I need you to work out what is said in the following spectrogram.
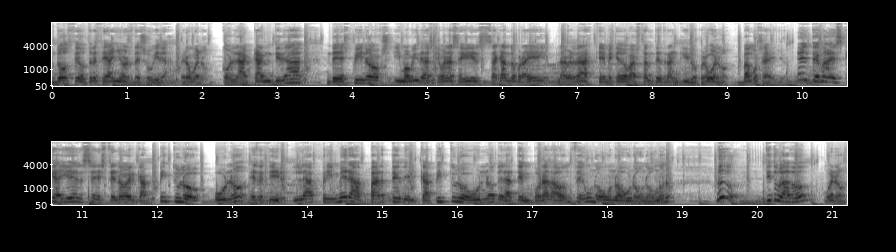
12 o 13 años de su vida. Pero bueno, con la cantidad de spin-offs y movidas que van a seguir sacando por ahí, la verdad es que me quedo bastante tranquilo, pero bueno, vamos a ello. El tema es que ayer se estrenó el capítulo 1, es decir, la primera parte del capítulo 1 de la temporada 11, 1, 1, 1, 1, 1, titulado, bueno,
